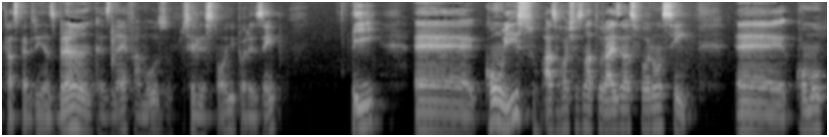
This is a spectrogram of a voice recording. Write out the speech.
aquelas pedrinhas brancas, né? Famoso Celestone, por exemplo. E é, com isso, as rochas naturais elas foram assim, é, como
